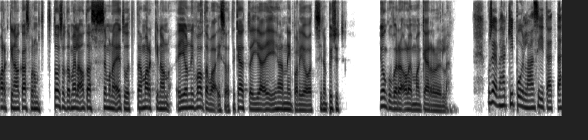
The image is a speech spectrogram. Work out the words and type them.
markkina on kasvanut, mutta toisaalta meillä on taas semmoinen etu, että tämä markkina on, ei ole niin valtava iso, että käyttäjiä ei ihan niin paljon ole, että siinä pysyt jonkun verran olemaan kärryillä. Usein vähän kipuillaan siitä, että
